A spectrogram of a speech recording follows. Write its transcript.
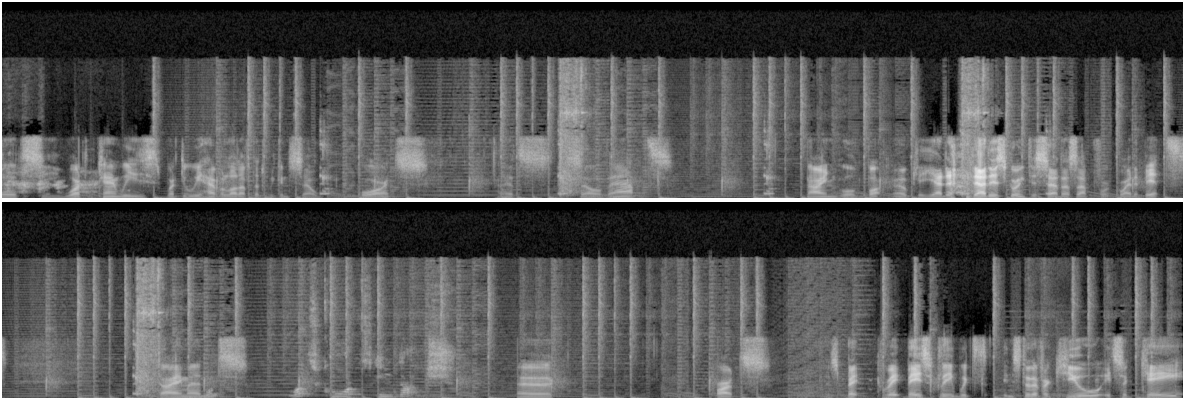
Let's see, what can we, what do we have a lot of that we can sell? Quartz. Let's sell that. Nine gold bar. Okay, yeah, that, that is going to set us up for quite a bit. Diamonds. What's quartz in Dutch? Uh, quartz. It's ba ba- basically with instead of a Q, it's a K.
